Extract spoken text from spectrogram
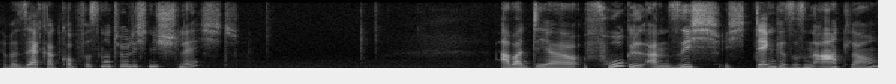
Der Berserker-Kopf ist natürlich nicht schlecht. Aber der Vogel an sich, ich denke, es ist ein Adler,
